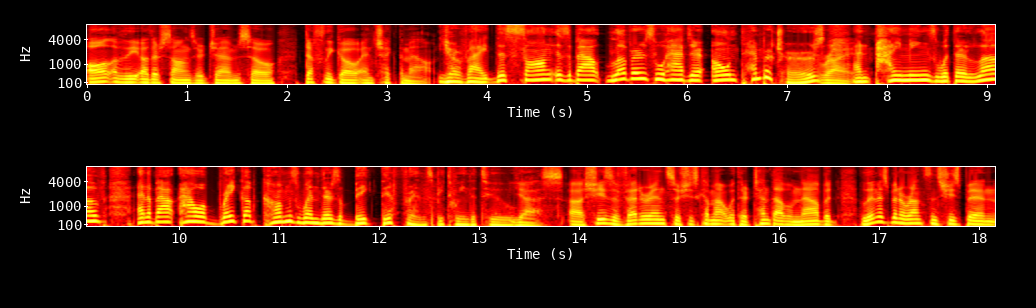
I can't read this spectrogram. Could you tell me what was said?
all of the other songs are gems, so definitely go and check them out. You're right. This song is about lovers who have their own temperatures right. and timings with their love, and about how a breakup comes when there's a big difference between the two. Yes, uh, she's a veteran, so she's come out with her 10th album now, but Lyn has been around since she's been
